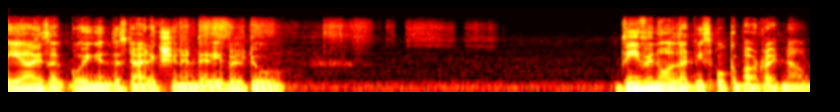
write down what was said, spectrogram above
AIs are going in this direction and they're able to weave in all that we spoke about right now,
